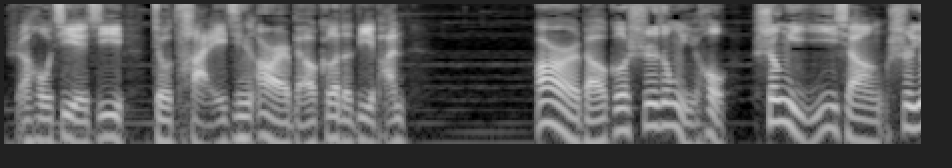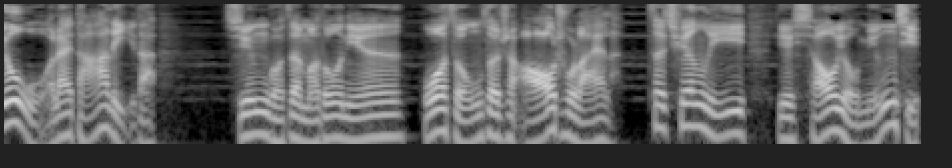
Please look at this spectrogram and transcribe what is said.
然后借机就踩进二表哥的地盘。二表哥失踪以后，生意一向是由我来打理的。经过这么多年，我总算是熬出来了。在圈里也小有名气，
